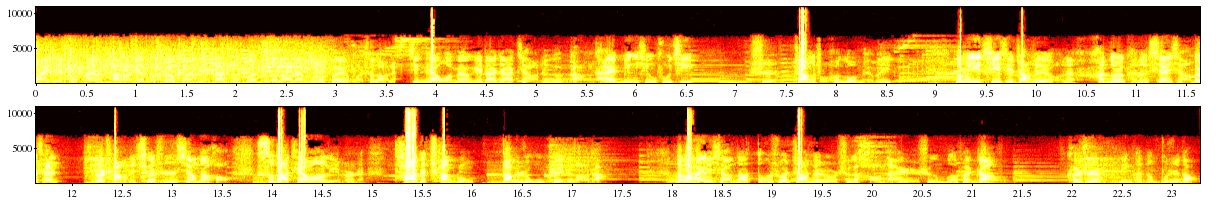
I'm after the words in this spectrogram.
欢迎您收看由踏浪电动车冠名赞助播出的《老梁故事会》，我是老梁。今天我们要给大家讲这个港台明星夫妻是张学友和罗美薇。那么一提起张学友呢，很多人可能先想歌神，歌唱的确实是相当好。四大天王里面呢，他的唱功当之无愧的老大。那么还有想到，都说张学友是个好男人，是个模范丈夫。可是您可能不知道，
